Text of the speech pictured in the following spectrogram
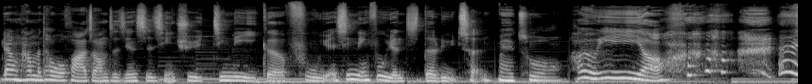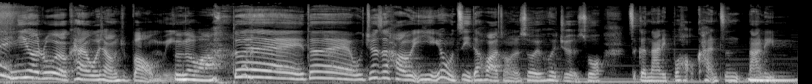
让他们透过化妆这件事情去经历一个复原、心灵复原的旅程。没错，好有意义哦！哎、欸，你有如果有开，我想去报名。真的吗？对对，我觉得这好有意义，因为我自己在化妆的时候也会觉得说，这个哪里不好看，这哪里、嗯、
